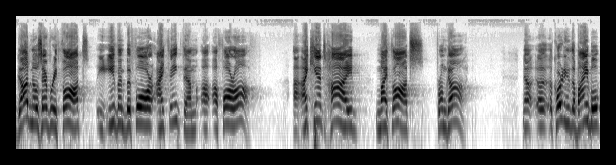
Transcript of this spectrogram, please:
God knows every thought even before I think them afar off. I can't hide my thoughts from God. Now, uh, according to the Bible,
